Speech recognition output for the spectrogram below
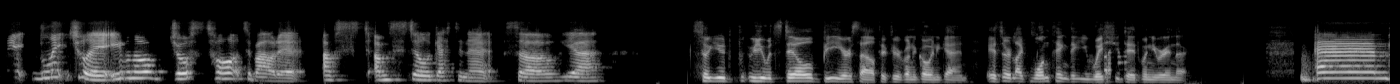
literally, even though I've just talked about it, I've st- I'm still getting it. So yeah. so you'd you would still be yourself if you're going to go in again. Is there like one thing that you wish you did when you were in there? Um,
